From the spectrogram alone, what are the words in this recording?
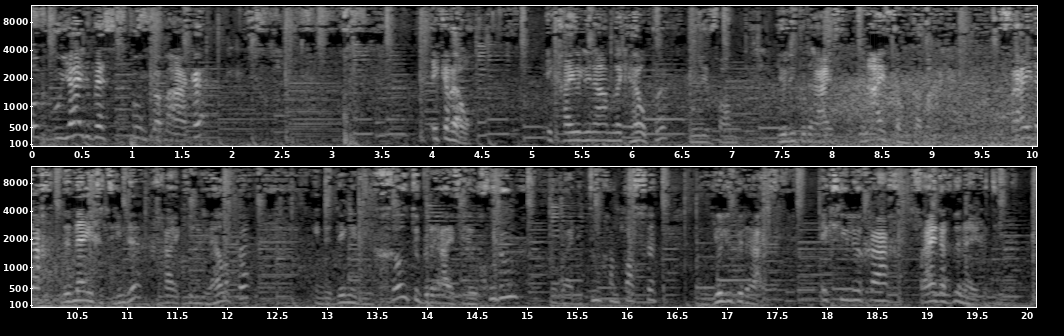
over hoe jij de beste sprong kan maken? Ik wel. Ik ga jullie namelijk helpen hoe je van jullie bedrijf een iPhone kan maken. Vrijdag de 19e ga ik jullie helpen in de dingen die grote bedrijven heel goed doen, hoe wij die toe gaan passen in jullie bedrijf. Ik zie jullie graag vrijdag de 19e.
